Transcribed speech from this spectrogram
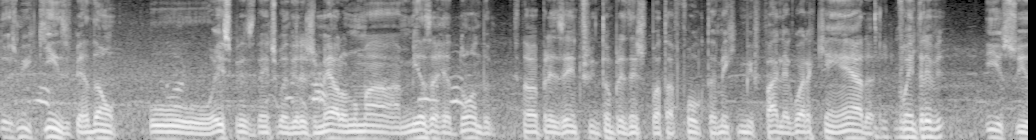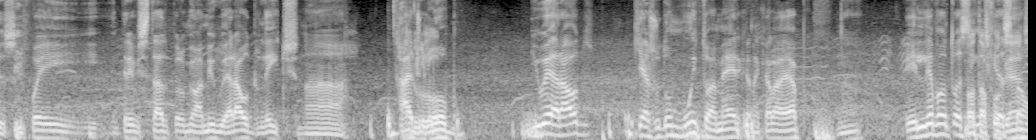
2015, perdão, o ex-presidente Bandeira de Mello, numa mesa redonda, que estava presente, o então presidente do Botafogo também, que me fale agora quem era, foi entrevi... Isso, isso. Ele foi entrevistado pelo meu amigo Heraldo Leite na Rádio Globo. E o Heraldo, que ajudou muito a América naquela época, né? ele levantou a seguinte questão.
